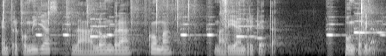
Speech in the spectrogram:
entre comillas, la alondra, coma, María Enriqueta. Punto final.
